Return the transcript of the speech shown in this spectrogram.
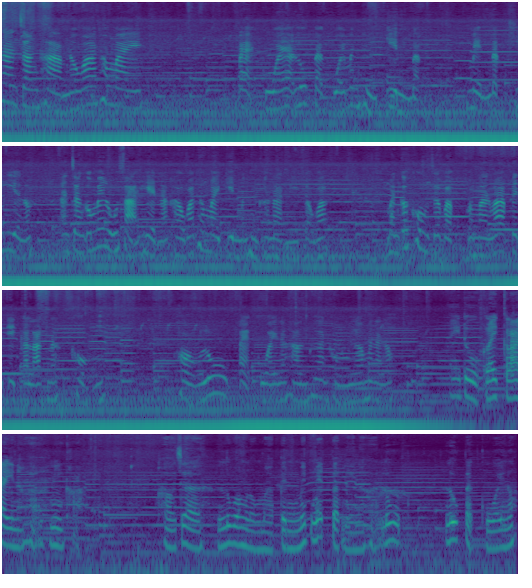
เพื่อนจังถามนะว่าทำไมแปะกล้วยอะลูกแปะกล้วยมันถึงกลิ่นแบบเหม็นแบบขี้อะเนาะอันจังก็ไม่รู้สาเหตุนะคะ ว่าทำไมกลิ่นมันถึงขนาดนี้แต่ว่า มันก็คงจะแบบประมาณว่าเป็นเอกลักษณ์นะของของลูกแปะกล้วยนะคะ เพื่อนของเนื้อมันนะเนาะให้ดูใกล้ๆนะคะ นี่ค่ะ เขาจะล่วงลงมาเป็นเม็ดๆแบบนี้นะคะ ลูกลูกแปะกล้วยเนาะ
